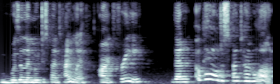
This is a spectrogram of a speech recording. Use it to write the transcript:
was in the mood to spend time with aren't free, then okay, I'll just spend time alone.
